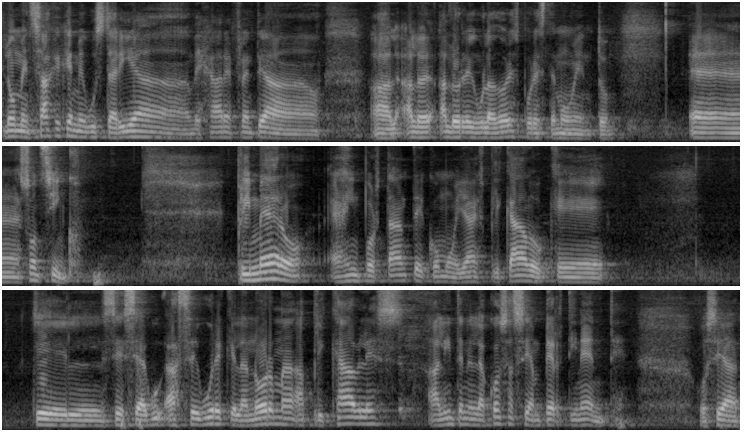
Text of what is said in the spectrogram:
los mensajes que me gustaría dejar frente a, los reguladores por este momento. Eh, son cinco. Primero, es importante, como ya he explicado, que, que se, se, asegure que las normas aplicables al Internet de las cosas sean pertinentes. O sea,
